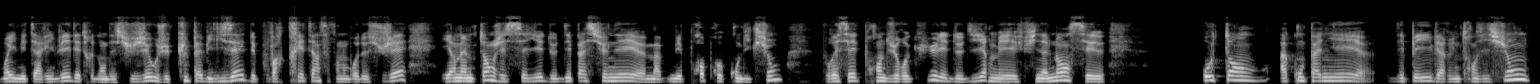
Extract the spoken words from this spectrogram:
moi, il m'est arrivé d'être dans des sujets où je culpabilisais de pouvoir traiter un certain nombre de sujets, et en même temps, j'essayais de dépassionner mes propres convictions pour essayer de prendre du recul et de dire, mais finalement, c'est autant accompagner des pays vers une transition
